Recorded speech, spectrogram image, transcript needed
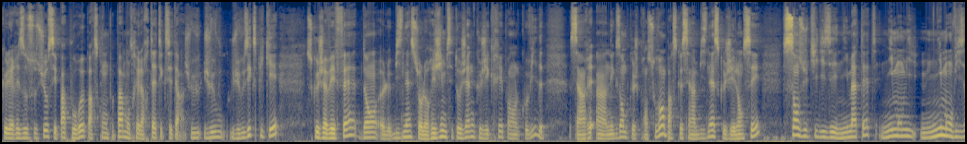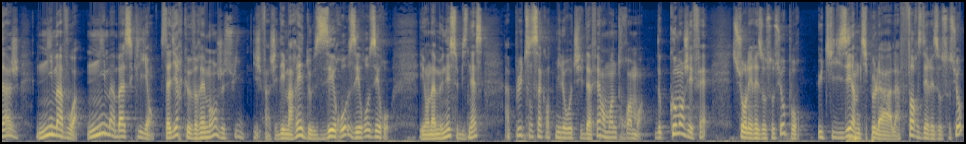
que les réseaux sociaux, c'est pas pour eux parce qu'on ne peut pas montrer leur tête, etc. Je vais, vous, expliquer ce que j'avais fait dans le business sur le régime cétogène que j'ai créé pendant le Covid. C'est un, exemple que je prends souvent parce que c'est un business que j'ai lancé sans utiliser ni ma tête, ni mon, ni mon visage, ni ma voix, ni ma base client. C'est-à-dire que vraiment, je suis, enfin, j'ai démarré de 0, 0, 0. Et on a mené ce business à plus de 150 000 euros de chiffre d'affaires en moins de 3 mois. Donc comment j'ai fait sur les réseaux sociaux pour utiliser un petit peu la, force des réseaux sociaux?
